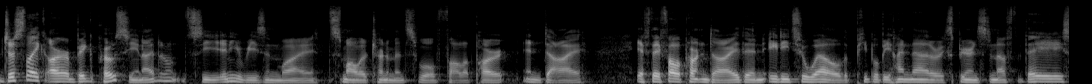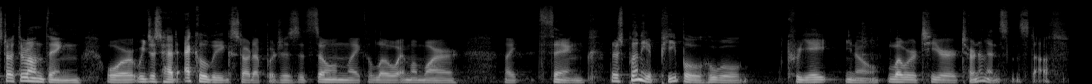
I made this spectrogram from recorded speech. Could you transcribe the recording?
just like our big pro scene, I don't see any reason why smaller tournaments will fall apart and die. If they fall apart and die, then AD2L, the people behind that are experienced enough that they start their own thing. Or we just had Echo League start up, which is its own like low MMR like thing. There's plenty of people who will create, you know, lower tier tournaments and stuff.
